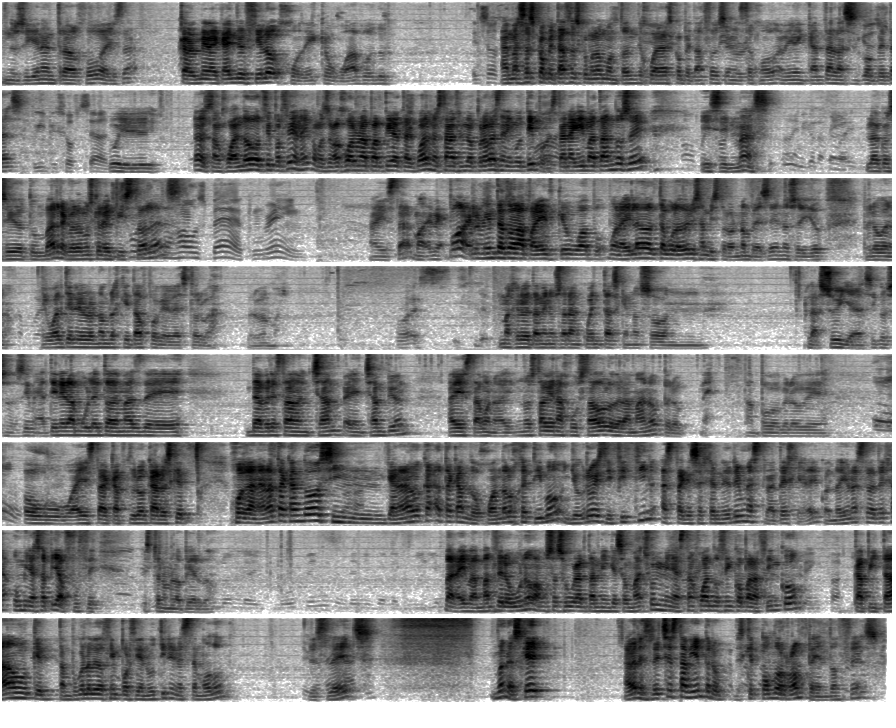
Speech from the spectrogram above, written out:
No sé quién ha entrado al juego, ahí está. Claro, mira, caen del cielo. Joder, qué guapo, tú. Además, escopetazos, como un montón de jugar a escopetazos en este juego. A mí me encantan las escopetas. Uy, uy, uy. Claro, están jugando 100%, ¿eh? Como se va a jugar una partida tal cual, no están haciendo pruebas de ningún tipo. Están aquí matándose y sin más. Lo ha conseguido tumbar. Recordemos que no hay pistolas. Ahí está. Madre mía. ¡Pua! Revienta toda la pared. Qué guapo. Bueno, ahí le ha dado el tabulador y se han visto los nombres, ¿eh? No soy yo. Pero bueno. Igual tiene los nombres quitados porque le estorba. Pero vamos. Imagino que también usarán cuentas que no son las suyas y cosas así. Mira, tiene el amuleto además de, de haber estado en, champ, en Champion. Ahí está, bueno, no está bien ajustado lo de la mano, pero eh, tampoco creo que... Oh, ahí está, capturó, claro, es que... Joder, ganar atacando sin... Ganar atacando, jugando al objetivo, yo creo que es difícil hasta que se genere una estrategia, ¿eh? Cuando hay una estrategia... Oh, mira, se ha pillado Fuce. Esto no me lo pierdo. Vale, ahí van, van 0-1. Vamos a asegurar también que son match Mira, están jugando 5 para 5. Capitao, que tampoco lo veo 100% útil en este modo. Sledge. Bueno, es que... A ver, Sledge está bien, pero es que todo rompe, entonces...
